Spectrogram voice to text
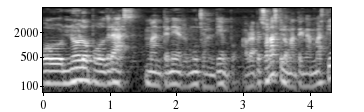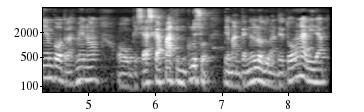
o no lo podrás mantener mucho en el tiempo. Habrá personas que lo mantengan más tiempo, otras menos, o que seas capaz incluso de mantenerlo durante toda una vida,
